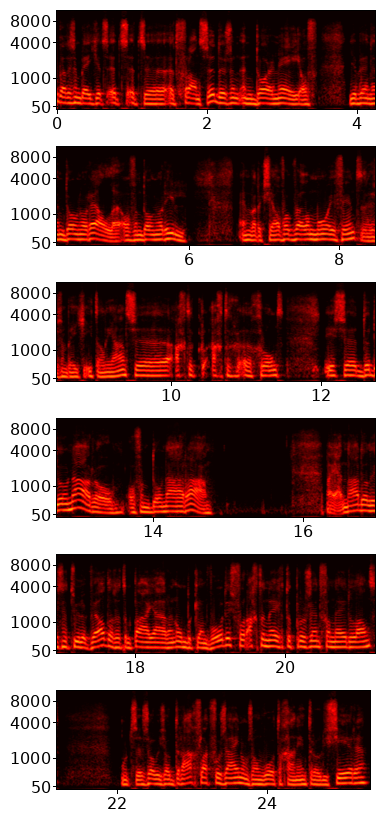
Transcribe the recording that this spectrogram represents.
Dat is een beetje het, het, het, eh, het Franse. Dus een, een Dornay of je bent een Donorel of een Donoril. En wat ik zelf ook wel een mooie vind, dat is een beetje Italiaanse eh, achter, achtergrond, is eh, de Donaro of een Donara. Nou ja, nadeel is natuurlijk wel dat het een paar jaar een onbekend woord is voor 98% van Nederland. Moet sowieso draagvlak voor zijn om zo'n woord te gaan introduceren.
